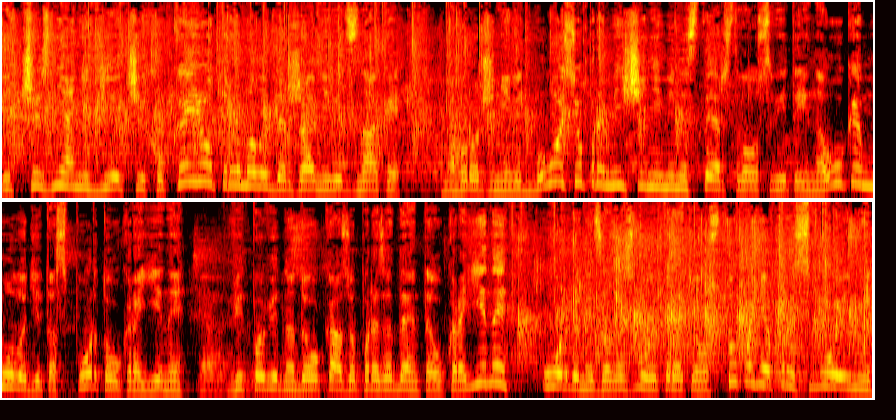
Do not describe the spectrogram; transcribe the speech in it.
Вітчизняні діячі хокею отримали державні відзнаки. Нагородження відбулося у приміщенні Міністерства освіти і науки, молоді та спорту України. Відповідно до указу президента України, ордени за заслуги третього ступеня присвоєні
